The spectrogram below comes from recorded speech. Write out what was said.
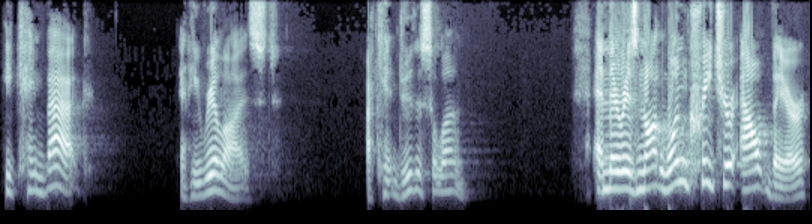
he came back and he realized, I can't do this alone. And there is not one creature out there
